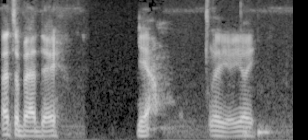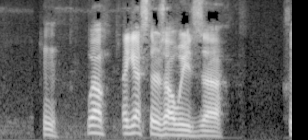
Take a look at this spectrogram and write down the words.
that's a bad day. Yeah. Ay, ay. Hmm. Well, I guess there's always uh,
